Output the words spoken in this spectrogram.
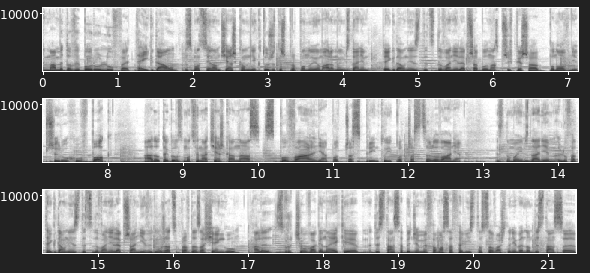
I mamy do wyboru lufę Takedown, wzmocnioną ciężką, niektórzy też proponują, ale moim zdaniem Takedown jest zdecydowanie lepsza, bo nas przyspiesza ponownie przy ruchu w bok, a do tego wzmocniona ciężka nas spowalnia podczas sprintu i podczas celowania. Więc no moim zdaniem lufa Takedown jest zdecydowanie lepsza, nie wydłuża co prawda zasięgu, ale zwróćcie uwagę na jakie dystanse będziemy Famasa Felin stosować. To nie będą dystanse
